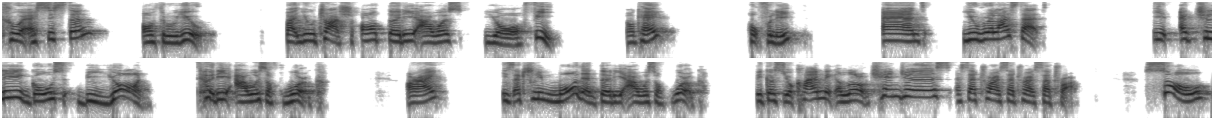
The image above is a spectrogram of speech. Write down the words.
through an assistant or through you, but you charge all 30 hours your fee. Okay. Hopefully. And you realize that it actually goes beyond 30 hours of work. All right. It's actually more than 30 hours of work because your client make a lot of changes, etc., etc., etc. So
